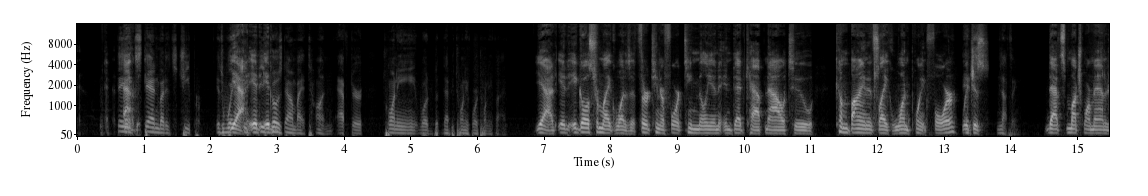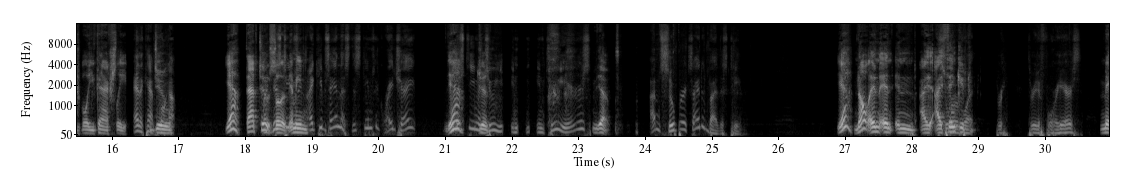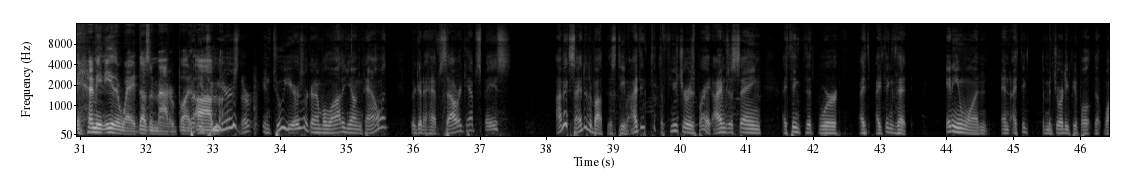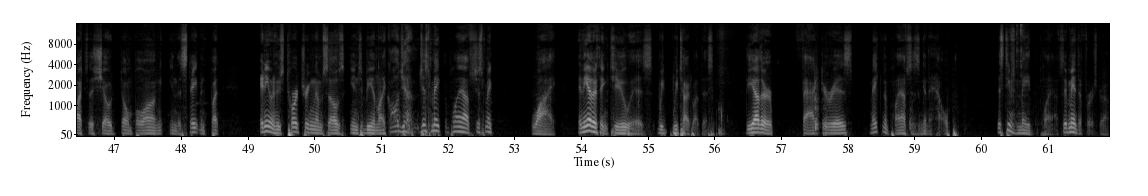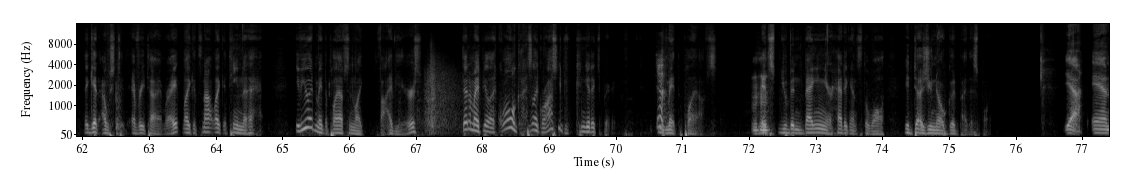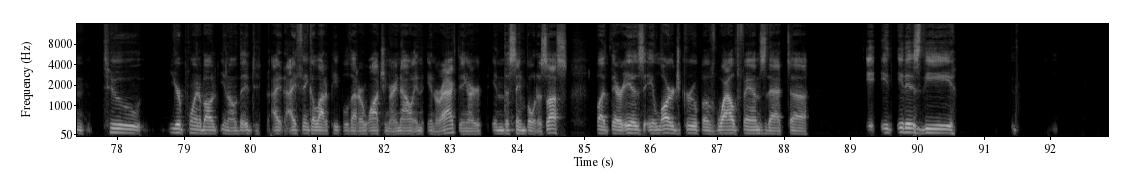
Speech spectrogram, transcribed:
They Ah. extend, but it's cheaper. It's way, Yeah, it, it- it it- goes down by a ton after twenty. What would that be? 24, 25. yeah, it, it goes from like what is it, 13 or 14 million in dead cap now to combine, it's like 1.4, which It's is nothing. that's much more manageable. You can actually, And the cap's do going up. yeah, that too. Like, so I mean, I keep saying this. This team's in great shape. yeah, this team in two in, in two years, yeah, I'm super excited by this team. yeah, no, and and and I I So think it. what, three three to four years. I mean, either way, it doesn't matter. But, But in um, two years, they're in two years they're going to have a lot of young talent. They're going to have salary cap space. I'm excited about this team. I think that the future is bright. I'm just saying. I think that we're. I, I think that anyone, and I think the majority of people that watch this show don't belong in the statement, but anyone who's torturing themselves into being like, "Oh, just just make the playoffs, just make," why? And the other thing too is we we talked about this. The other factor is making the playoffs isn't going to help. This team's made the playoffs. They made the first round. They get ousted every time, right? Like it's not like a team that, ha- if you had made the playoffs in like five years, then it might be like, well, guys like Rossi can, can get experience. Yeah. You've made the playoffs. Mhm. It's you've been banging your head against the wall. It does you no good by this point. Yeah, and to your point about you know that I I think a lot of people that are watching right now and interacting are in the same boat as us, but there is a large group of Wild fans that uh, it, it, it is the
